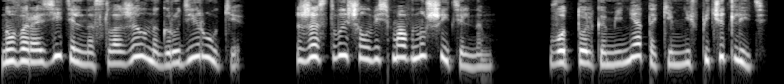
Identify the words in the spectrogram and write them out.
но выразительно сложил на груди руки. Жест вышел весьма внушительным. Вот только меня таким не впечатлить.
